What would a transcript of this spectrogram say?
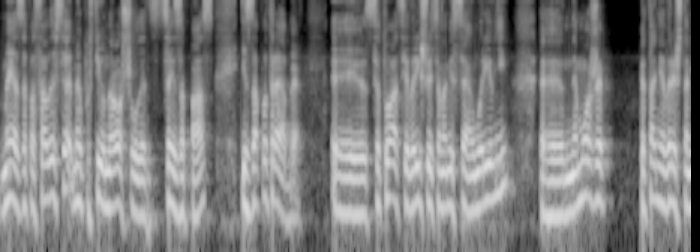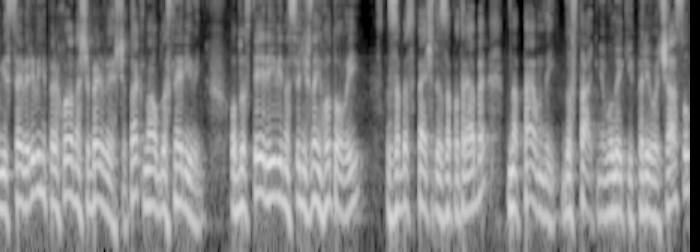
Ми запасалися, ми постійно нарощували цей запас, і за потреби е, ситуація вирішується на місцевому рівні. Не може питання вирішити на місцевий рівень, переходить на щебель вище, так, на обласний рівень. Обласний рівень на сьогоднішній день готовий забезпечити за потреби на певний достатньо великий період часу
